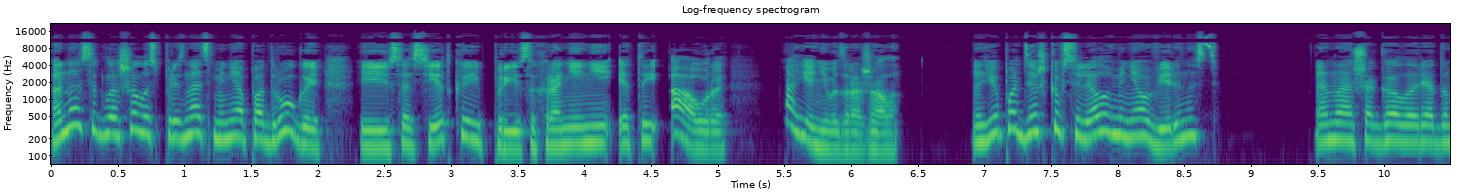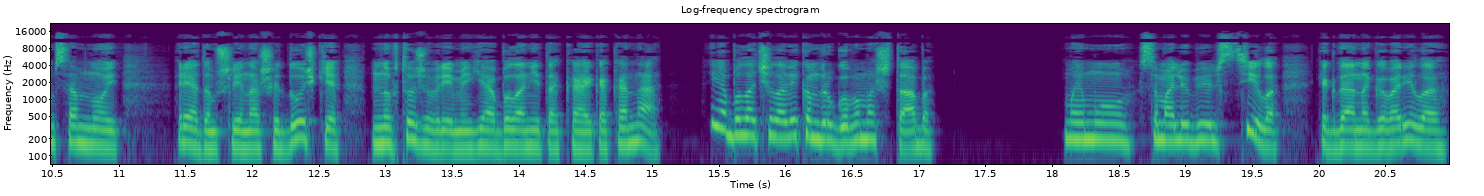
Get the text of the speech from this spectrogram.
Она соглашалась признать меня подругой и соседкой при сохранении этой ауры – а я не возражала. Ее поддержка вселяла в меня уверенность. Она шагала рядом со мной, рядом шли наши дочки, но в то же время я была не такая, как она. Я была человеком другого масштаба. Моему самолюбию льстило, когда она говорила,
